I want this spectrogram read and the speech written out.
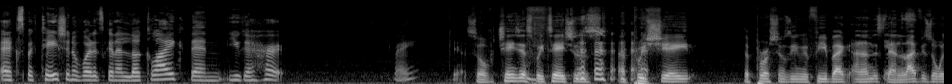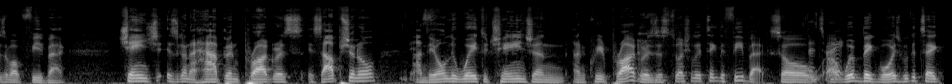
an expectation of what it's going to look like then you get hurt right Yeah. So change expectations. appreciate the person who's giving you feedback, and understand Yes. life is always about feedback. Change is going to happen. Progress is optional, and the only way to change and, and create progress is to actually take the feedback. So That's uh, we're big boys. We could take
